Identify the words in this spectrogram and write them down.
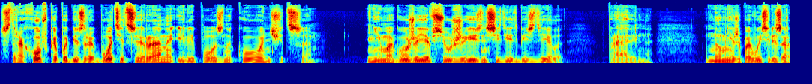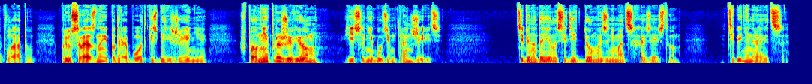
Страховка по безработице рано или поздно кончится. Не могу же я всю жизнь сидеть без дела. Правильно. Но мне же повысили зарплату, плюс разные подработки, сбережения. Вполне проживем, если не будем транжирить. Тебе надоело сидеть дома и заниматься хозяйством? Тебе не нравится?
